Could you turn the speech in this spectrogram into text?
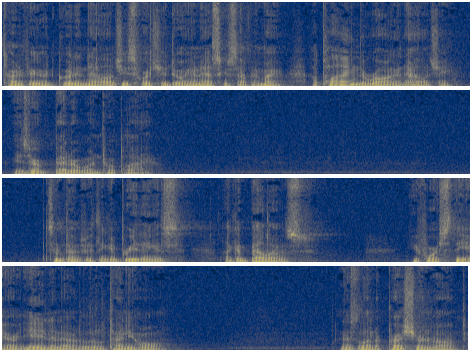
Try to figure out good analogies for what you're doing and ask yourself, am I applying the wrong analogy? Is there a better one to apply? Sometimes we think of breathing as like a bellows. You force the air in and out a little tiny hole. There's a lot of pressure involved.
